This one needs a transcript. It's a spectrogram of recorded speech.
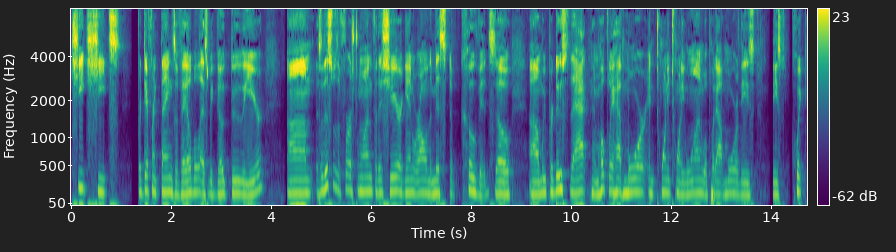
cheat sheets for different things available as we go through the year. Um, so this was the first one for this year. Again, we're all in the midst of COVID. So, um, we produced that and hopefully have more in 2021. We'll put out more of these, these quick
